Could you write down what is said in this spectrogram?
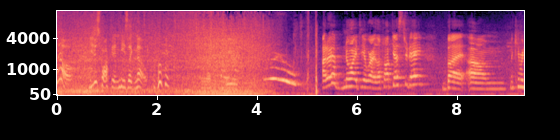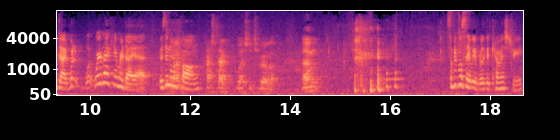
No. You just walked in and he's like, no. Weird. I don't have no idea where I left off yesterday, but um, my camera died. What, what? Where did my camera die at? It was in Right. Haiphong. Hashtag worst YouTuber ever. Um, Some people say we have really good chemistry.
